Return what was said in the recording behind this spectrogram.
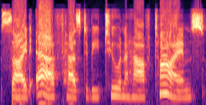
side F has to be two and a half times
